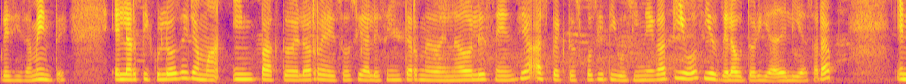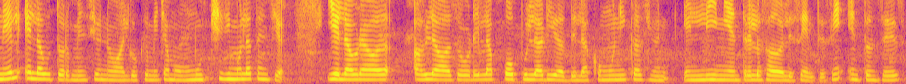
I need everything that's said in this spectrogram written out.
precisamente. El artículo se llama Impacto de las redes sociales e Internet en la adolescencia, aspectos positivos y negativos y es de la autoría de Elías Arap. En él el autor mencionó algo que me llamó muchísimo la atención y él hablaba, hablaba sobre la popularidad de la comunicación en línea entre los adolescentes, ¿sí? Entonces,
